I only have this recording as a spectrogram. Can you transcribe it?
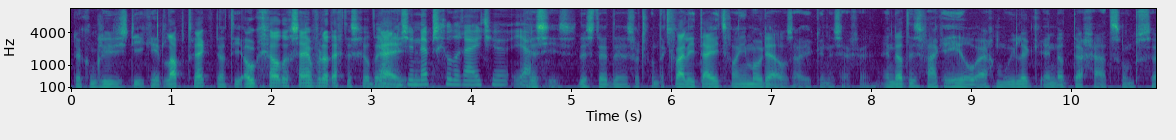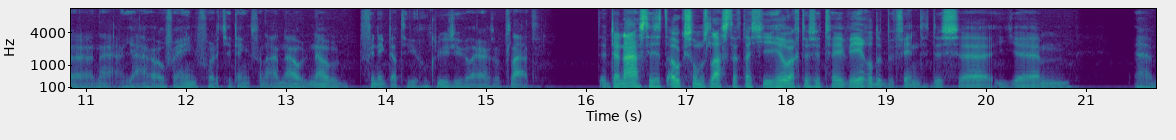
de conclusies die ik in het lab trek, dat die ook geldig zijn voor dat echte schilderij. Ja, dus je nepschilderijtje. Ja. Precies. Dus de, de soort van de kwaliteit van je model zou je kunnen zeggen. En dat is vaak heel erg moeilijk. En dat, daar gaat soms eh, nou ja, jaren overheen voordat je denkt van nou, nou, nou vind ik dat die conclusie wel ergens op slaat. Da- Daarnaast is het ook soms lastig dat je je heel erg tussen twee werelden bevindt. Dus eh, je, ehm, ehm,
